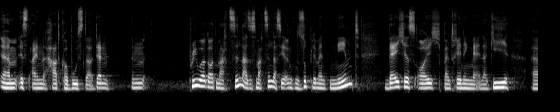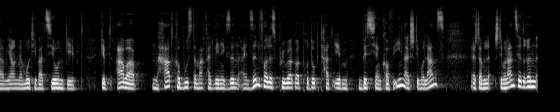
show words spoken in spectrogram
ähm, ist ein Hardcore-Booster. Denn ein Pre-Workout macht Sinn, also es macht Sinn, dass ihr irgendein Supplement nehmt, welches euch beim Training mehr Energie ähm, ja, und mehr Motivation gibt. gibt. Aber ein Hardcore-Booster macht halt wenig Sinn. Ein sinnvolles Pre-Workout-Produkt hat eben ein bisschen Koffein als Stimulanz Stimulanz hier drin,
